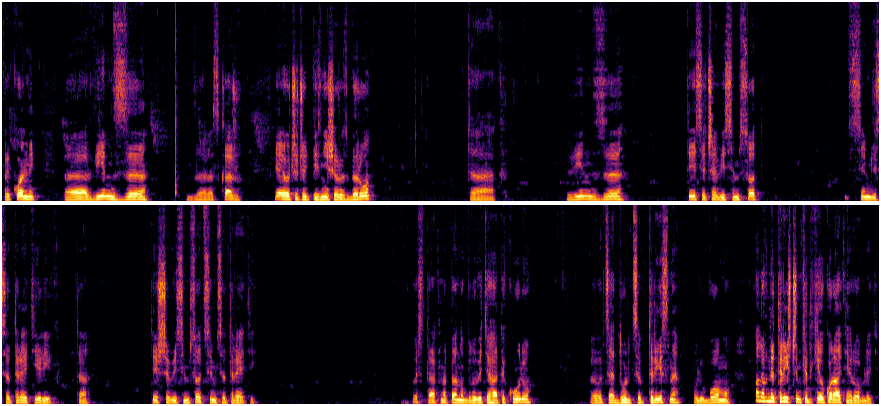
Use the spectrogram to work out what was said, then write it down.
прикольний. Е, він з. Зараз скажу. Я його чуть-чуть пізніше розберу. Так. Він з 1873 рік. Так. 1873. Ось так. Напевно, буду витягати кулю. Е, Оце дульце втрісне по-любому. Але вони тріщинки такі акуратні роблять.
